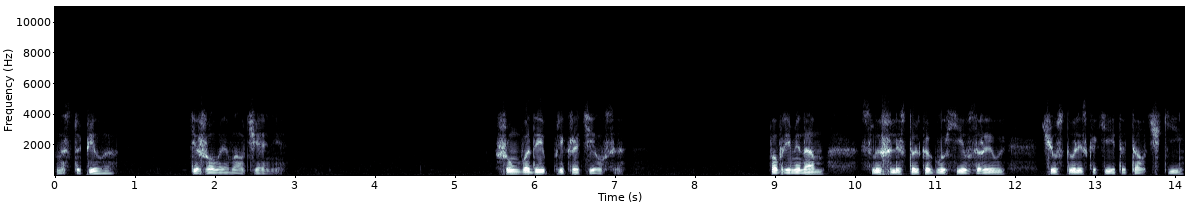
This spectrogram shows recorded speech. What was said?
Наступило тяжелое молчание. Шум воды прекратился. По временам слышались только глухие взрывы, чувствовались какие-то толчки.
